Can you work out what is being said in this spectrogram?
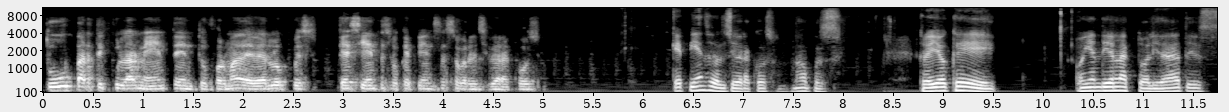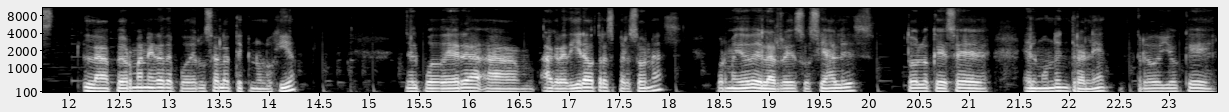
tú particularmente en tu forma de verlo, pues, ¿qué sientes o qué piensas sobre el ciberacoso? ¿Qué pienso del ciberacoso? No, pues creo yo que hoy en día en la actualidad es la peor manera de poder usar la tecnología, del poder agredir a otras personas por medio de las redes sociales, todo lo que es el, el mundo intranet. Creo yo que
